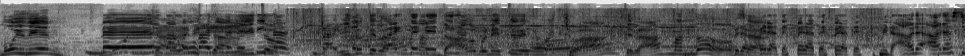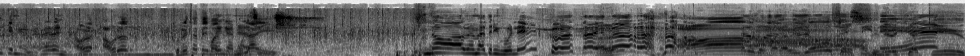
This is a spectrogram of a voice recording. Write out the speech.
Muy bien. Muy bien. Carito, Carito te la has mandado con este despacho, ¿ah? Te la has mandado. o Pero sea, espérate, espérate, espérate. Mira, ahora, ahora sí que mira, ven. Ahora, ahora, con esta te matriculáis. No, me matriculé. ¿Cómo. Ibarra? Ah, pero Ah, maravilloso. Sinergia Kid.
